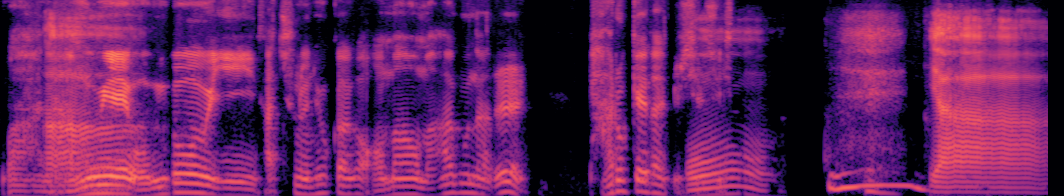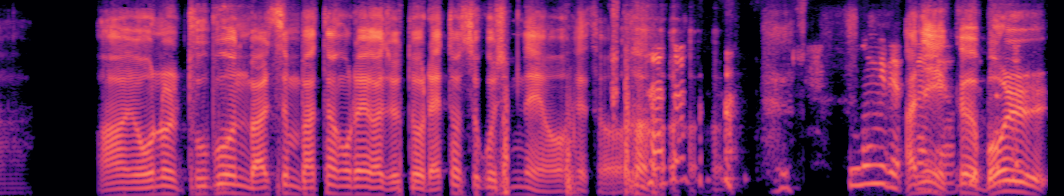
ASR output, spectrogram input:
와 아. 나무의 온도 이 낮추는 효과가 어마어마하구나를 바로 깨달으실 수 있어요. 오, 음. 야, 아, 오늘 두 분 말씀 바탕으로 해가지고 또 레터 쓰고 싶네요. 해서. 도움이 아니, 됐다면. 그 뭘,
